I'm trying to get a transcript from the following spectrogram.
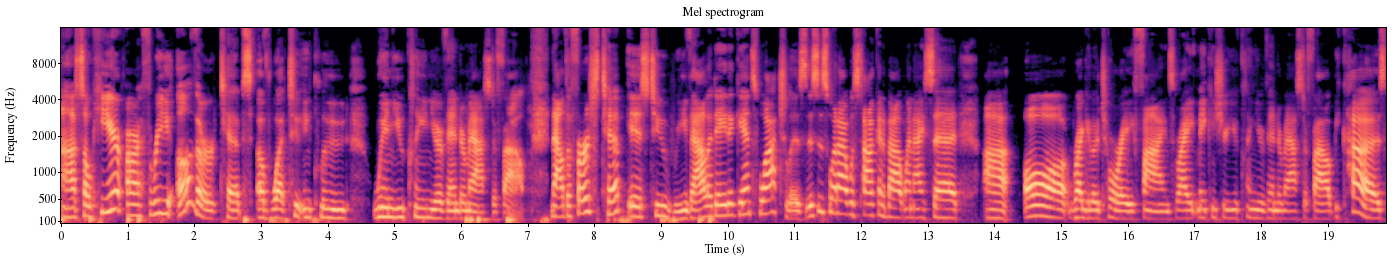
Uh, so, here are three other tips of what to include when you clean your vendor master file. Now, the first tip is to revalidate against watch lists. This is what I was talking about when I said uh, all regulatory fines, right? Making sure you clean your vendor master file because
